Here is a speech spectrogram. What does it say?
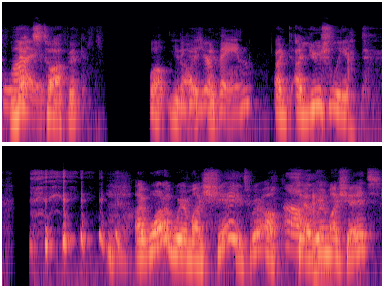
Why? next topic. Well, you know, Because I, you're I, vain. I, I usually I want to wear my shades. Where? Oh, oh. can I Oh. wear my shades?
